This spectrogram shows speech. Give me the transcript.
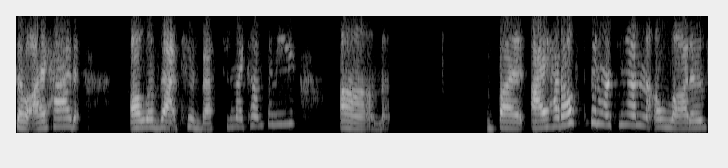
So I had all of that to invest in my company. Um, but I had also been working on a lot of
